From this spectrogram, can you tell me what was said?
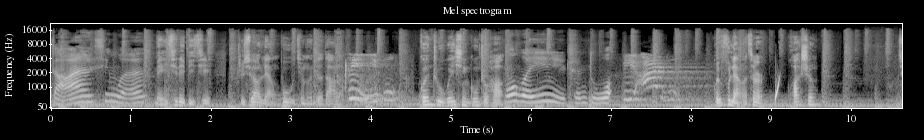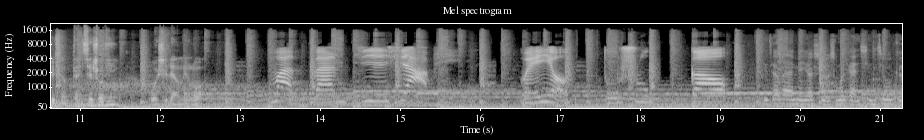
早安新闻，每一期的笔记只需要两步就能得到了。第一步，关注微信公众号“魔鬼英语晨读”。第二步，回复两个字儿“花生”就行了。感谢收听，我是梁玲珑。万般皆下品，唯有读书高。你在外面要是有什么感情纠葛，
